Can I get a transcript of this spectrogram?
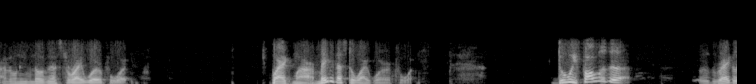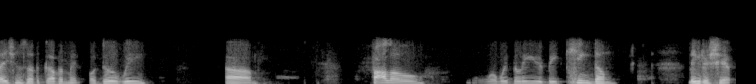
I don't even know if that's the right word for it quagmire. Maybe that's the right word for it. Do we follow the regulations of the government, or do we um, follow what we believe to be kingdom leadership?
